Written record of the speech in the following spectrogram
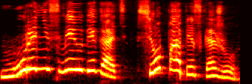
«Мура, не смей убегать! Все папе скажу!»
